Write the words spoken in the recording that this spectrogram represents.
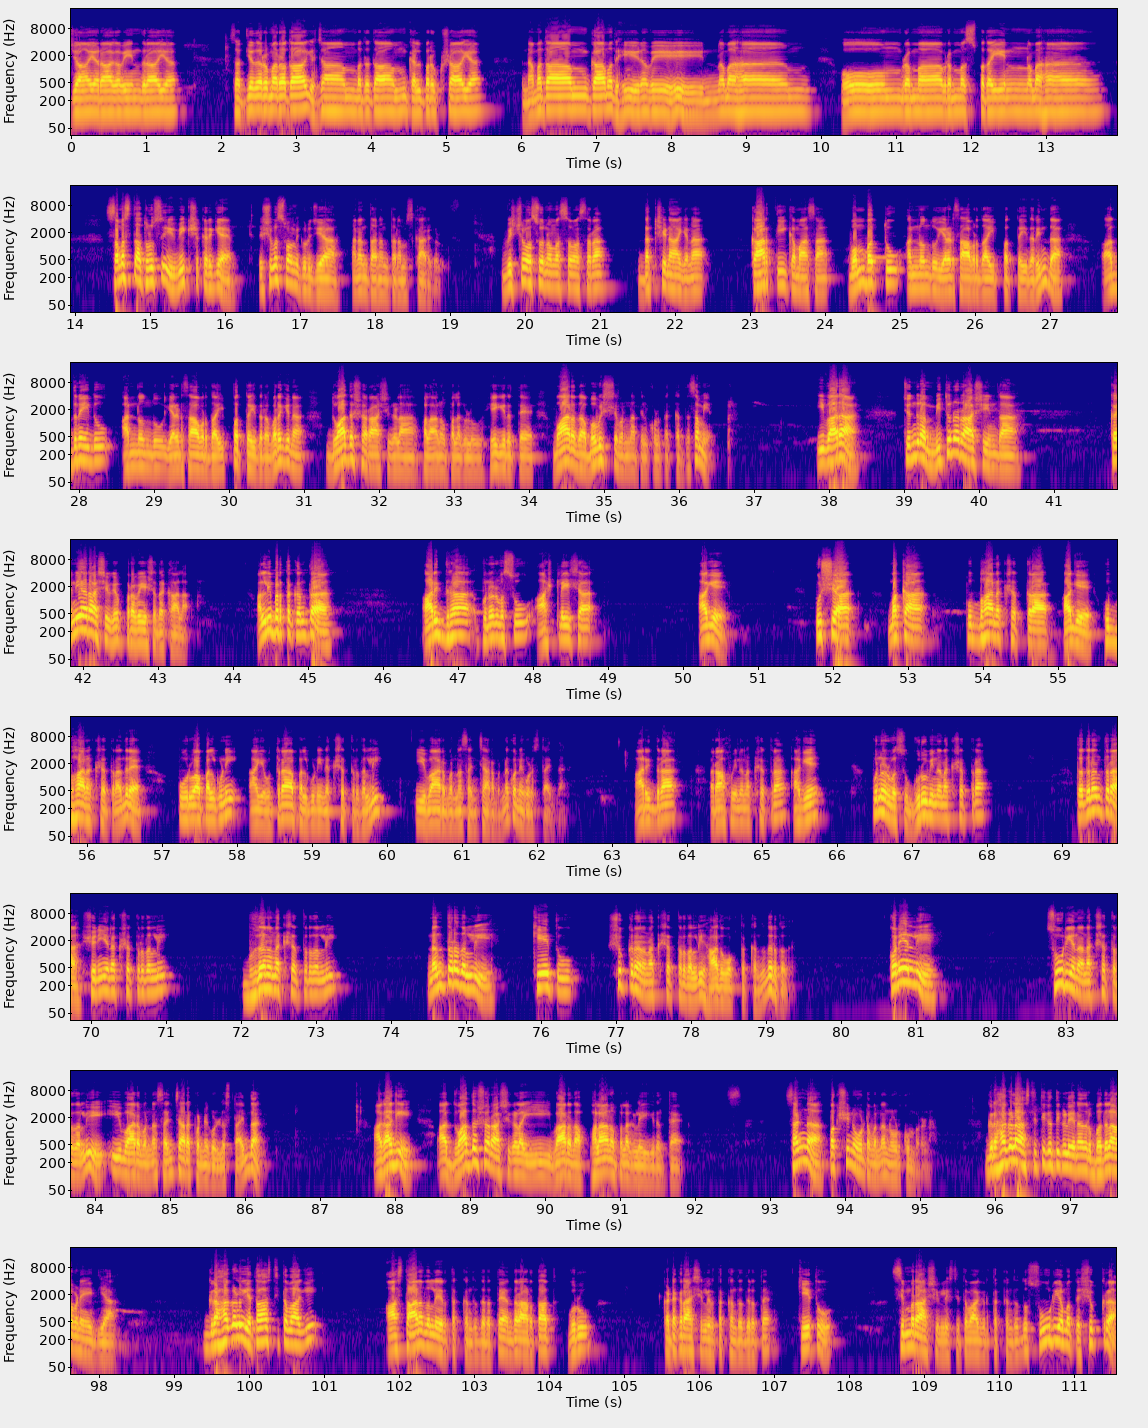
ಕುಬ್ಜಾಯ ರಾಘವೇಂದ್ರಾಯ ಸತ್ಯಧರ್ಮರತಾಯ ಜಾಂಬದತಾಂ ಕಲ್ಪವೃಕ್ಷಾಯ, ನಮತಾಂ ಕಾಮಧೇನವೇ ನಮಃ. ಓಂ ಬ್ರಹ್ಮ ಬ್ರಹ್ಮಸ್ಪದಯೇ ನಮಃ. ಸಮಸ್ತ ತುಳಸಿ ವೀಕ್ಷಕರಿಗೆ ಶಿವಸ್ವಾಮಿ ಗುರುಜಿಯ ಅನಂತ ನಮಸ್ಕಾರಗಳು. ವಿಶ್ವಸು ನಮ ಸಂವತ್ಸರ ದಕ್ಷಿಣಾಯನ ಕಾರ್ತೀಕ ಮಾಸ ಒಂಬತ್ತು ಹನ್ನೊಂದು ಎರಡು ಸಾವಿರದ ಇಪ್ಪತ್ತೈದರಿಂದ ಹದಿನೈದು, ಹನ್ನೊಂದು, ಎರಡು ಸಾವಿರದ ಇಪ್ಪತ್ತೈದರವರೆಗಿನ ದ್ವಾದಶ ರಾಶಿಗಳ ಫಲಾನುಫಲಗಳು ಹೇಗಿರುತ್ತೆ? ವಾರದ ಭವಿಷ್ಯವನ್ನು ತಿಳ್ಕೊಳ್ತಕ್ಕಂಥ ಸಮಯ. ಈ ವಾರ ಚಂದ್ರ ಮಿಥುನ ರಾಶಿಯಿಂದ ಕನ್ಯಾ ರಾಶಿಗೆ ಪ್ರವೇಶದ ಕಾಲ. ಅಲ್ಲಿ ಬರ್ತಕ್ಕಂಥ ಆರಿದ್ರ, ಪುನರ್ವಸು, ಆಶ್ಲೇಷ, ಹಾಗೆ ಪುಷ್ಯ, ಮಕ ಪುಬ್ಬ ನಕ್ಷತ್ರ, ಹಾಗೆ ಹುಬ್ಬ ನಕ್ಷತ್ರ. ಅಂದರೆ ಪೂರ್ವ ಪಲ್ಗುಣಿ, ಹಾಗೆ ಉತ್ತರ ಪಲ್ಗುಣಿ ನಕ್ಷತ್ರದಲ್ಲಿ ಈ ವಾರವನ್ನು ಸಂಚಾರವನ್ನು ಕೊನೆಗೊಳಿಸ್ತಾ ಇದ್ದಾನೆ ಆರಿದ್ರ, ರಾಹುವಿನ ನಕ್ಷತ್ರ, ಹಾಗೆ ಪುನರ್ವಸು ಗುರುವಿನ ನಕ್ಷತ್ರ, ತದನಂತರ ಶನಿಯ ನಕ್ಷತ್ರದಲ್ಲಿ, ಬುಧನ ನಕ್ಷತ್ರದಲ್ಲಿ, ನಂತರದಲ್ಲಿ ಕೇತು ಶುಕ್ರನ ನಕ್ಷತ್ರದಲ್ಲಿ ಹಾದು ಹೋಗ್ತಕ್ಕಂಥದ್ದು ಇರ್ತದೆ. ಕೊನೆಯಲ್ಲಿ ಸೂರ್ಯನ ನಕ್ಷತ್ರದಲ್ಲಿ ಈ ವಾರವನ್ನು ಸಂಚಾರ ಕೊನೆಗೊಳಿಸ್ತಾ ಇದ್ದಾನೆ. ಹಾಗಾಗಿ ಆ ದ್ವಾದಶ ರಾಶಿಗಳ ಈ ವಾರದ ಫಲಾನುಫಲಗಳೇಗಿರುತ್ತೆ ಸಣ್ಣ ಪಕ್ಷಿ ನೋಟವನ್ನು ನೋಡ್ಕೊಂಬರೋಣ. ಗ್ರಹಗಳ ಸ್ಥಿತಿಗತಿಗಳು ಏನಾದರೂ ಬದಲಾವಣೆ ಇದೆಯಾ? ಗ್ರಹಗಳು ಯಥಾಸ್ಥಿತವಾಗಿ ಆ ಸ್ಥಾನದಲ್ಲೇ ಇರತಕ್ಕಂಥದ್ದು ಇರುತ್ತೆ. ಅಂದರೆ ಅರ್ಥಾತ್ ಗುರು ಕಟಕ ರಾಶಿಯಲ್ಲಿ ಇರುತ್ತೆ. ಕೇತು ಸಿಂಹರಾಶಿಯಲ್ಲಿ ಸ್ಥಿತವಾಗಿರ್ತಕ್ಕಂಥದ್ದು. ಸೂರ್ಯ ಮತ್ತು ಶುಕ್ರ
